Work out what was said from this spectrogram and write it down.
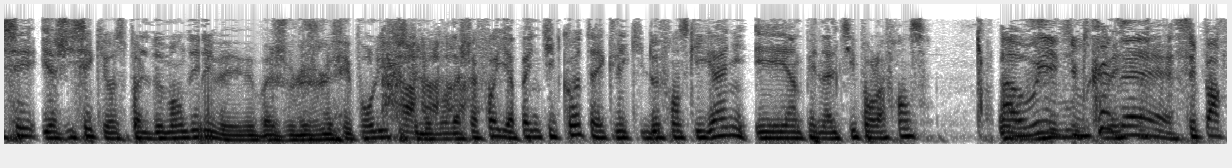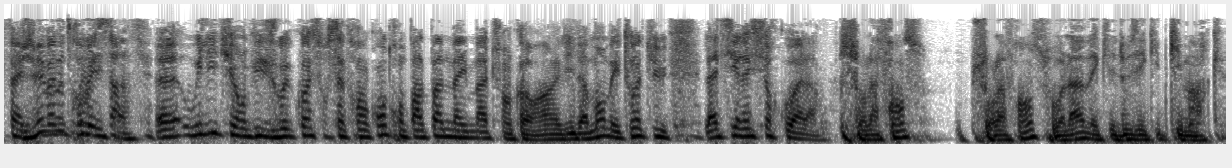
JC, il y a JC qui ose pas le demander, mais bah, je, le- je le fais pour lui, parce qu'il le demande à chaque fois. Il n'y a pas une petite cote avec l'équipe de France qui gagne et un penalty pour la France? Ah Oh, oui, tu me connais. C'est parfait. Je vais vous trouver ça. Euh, Willy, tu as envie de jouer quoi sur cette rencontre? On parle pas de my match encore, hein, évidemment, mais toi, tu l'as tiré sur quoi là? Sur la France Sur la France, voilà, avec les deux équipes qui marquent.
